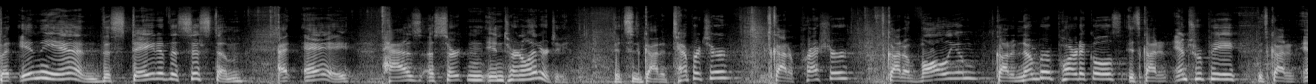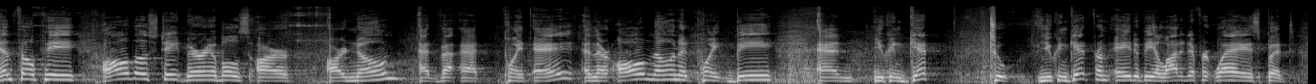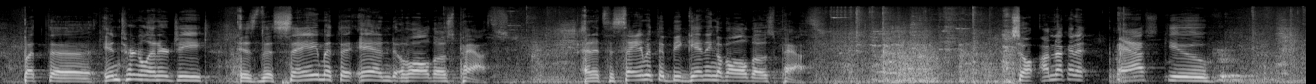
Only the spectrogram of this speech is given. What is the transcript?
But in the end, the state of the system at A has a certain internal energy. It's got a temperature, it's got a pressure, it's got a volume, it's got a number of particles, it's got an entropy, it's got an enthalpy. All those state variables are, are known at, at point A, and they're all known at point B, and you can get to you can get from A to B a lot of different ways, but, but the internal energy is the same at the end of all those paths. And it's the same at the beginning of all those paths. So I'm not going to ask you,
